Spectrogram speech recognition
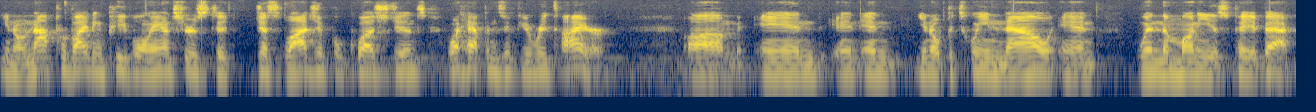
you know not providing people answers to just logical questions. What happens if you retire? Um, and and and you know between now and when the money is paid back,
